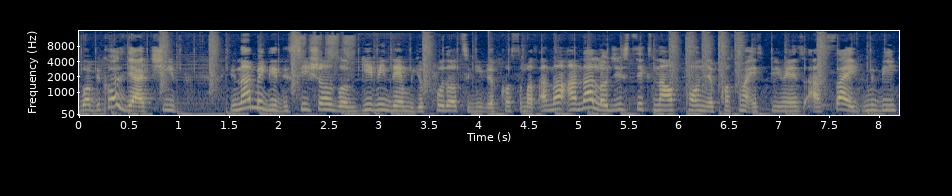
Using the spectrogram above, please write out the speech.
But because they are cheap you now make the decisions of giving them your product to give your customers. And, that, and that logistics now turn your customer experience aside maybe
